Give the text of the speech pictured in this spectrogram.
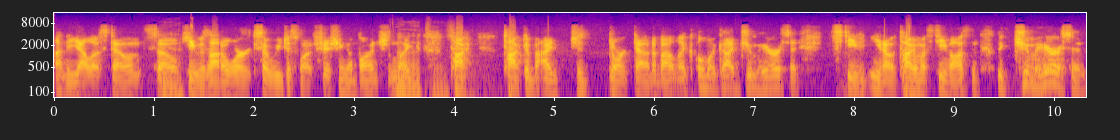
on the Yellowstone. So Yeah. he was out of work, so we just went fishing a bunch and Oh, like awesome. talk talked about. I just dorked out about like, oh my god, Jim Harrison, Steve, you know, talking about Steve Austin, like Jim Harrison,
